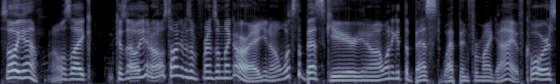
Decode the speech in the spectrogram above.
So yeah, I was like, because I, you know, I was talking to some friends. I'm like, all right, you know, what's the best gear? You know, I want to get the best weapon for my guy, of course.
